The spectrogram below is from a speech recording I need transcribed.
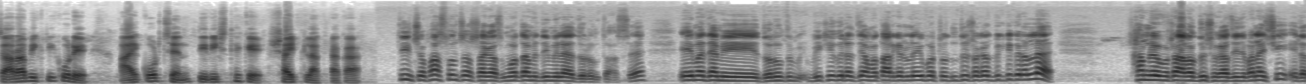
চারা বিক্রি করে আয় করছেন তিরিশ থেকে ষাট লাখ টাকা। তিনশো পাঁচ পঞ্চাশ টাকা মোটামুটি মিলাই ধরুন তো আছে। এই মধ্যে আমি ধরুন বিক্রি করে যে আমার টার্গেট দুশো গাছ বিক্রি করলে সামনের বছর আরও দুশো গাছ যদি বানাইছি এটা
